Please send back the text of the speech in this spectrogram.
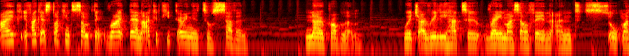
I, if I get stuck into something right then, I could keep going until seven. No problem which I really had to rein myself in and sort my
